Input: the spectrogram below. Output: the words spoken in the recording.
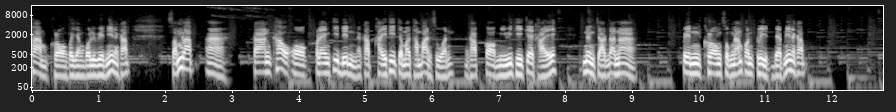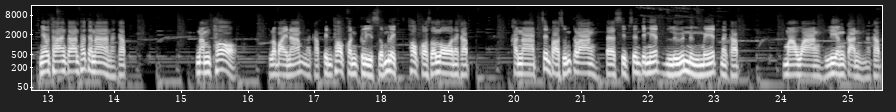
ข้ามคลองไปยังบริเวณนี้นะครับสำหรับอ่าการเข้าออกแปลงที่ดินนะครับ ใครที่จะมาทำบ้านสวนนะครับ ก็มีวิธีแก้ไข เนื่องจากด้านหน้า เป็นคลองส่งน้ำคอนกรีตแบบนี้นะครับ แนวทางการพัฒนานะครับนำท่อระบายน้ำนะครับ เป็นท่อคอนกรีตเสริมเหล็กท่อคอสลอนะครับ ขนาดเส้นผ่าศูนย์กลาง 80เซนติเมตรหรือ 1 เมตรนะครับ มาวางเรียงกันนะครับ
